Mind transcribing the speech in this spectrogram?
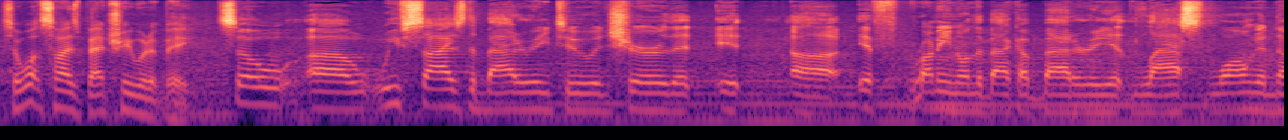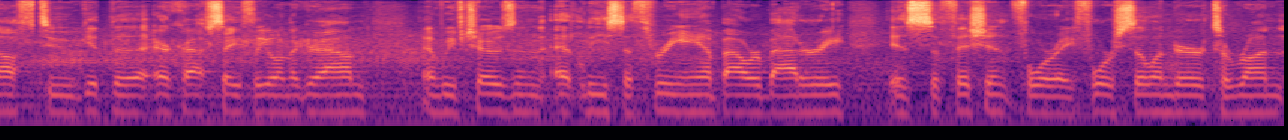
So, what size battery would it be? So, uh, we've sized the battery to ensure that it, if running on the backup battery, it lasts long enough to get the aircraft safely on the ground and we've chosen at least a three amp hour battery is sufficient for a four cylinder to run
